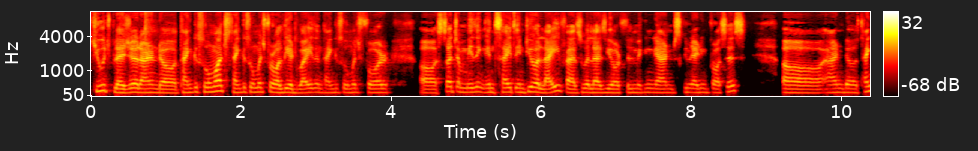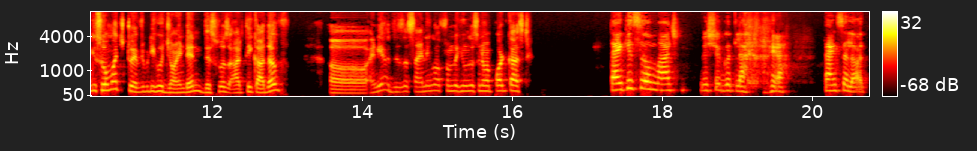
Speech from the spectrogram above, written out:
huge pleasure and uh, thank you so much. Thank you so much for all the advice and thank you so much for uh, such amazing insights into your life as well as your filmmaking and screenwriting process uh, and uh, thank you so much to everybody who joined in. This was Arati Kadav. Uh, and yeah, this is a signing off from the Humans of Cinema podcast. Thank you so much. Wish you good luck. yeah. Thanks a lot.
